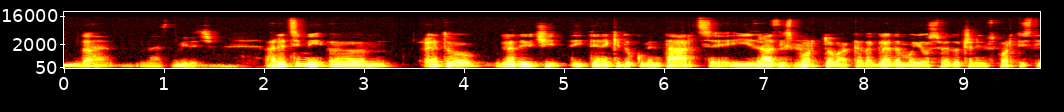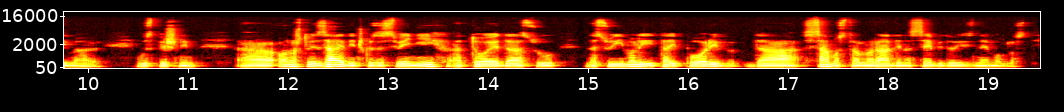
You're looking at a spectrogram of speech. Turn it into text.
da. ne, ne znam, vidjet ćemo. A reci mi, um, eto, gledajući i te neke dokumentarce i iz raznih Mhm. sportova, kada gledamo i o svedočenim sportistima, uspešnim, a, ono što je zajedničko za sve njih, a to je da su, da su imali taj poriv da samostalno rade na sebi do iznemoglosti.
